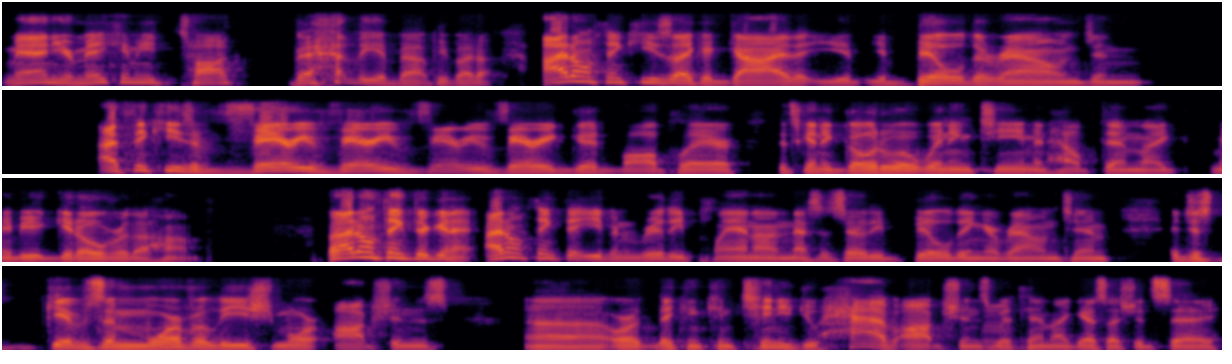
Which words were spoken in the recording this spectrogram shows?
man, you're making me talk badly about people. I don't. I don't think he's like a guy that you you build around, and I think he's a very, very, very, very good ball player that's going to go to a winning team and help them like maybe get over the hump. But I don't think they're gonna. I don't think they even really plan on necessarily building around him. It just gives them more of a leash, more options, uh, or they can continue to have options with him. I guess I should say.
